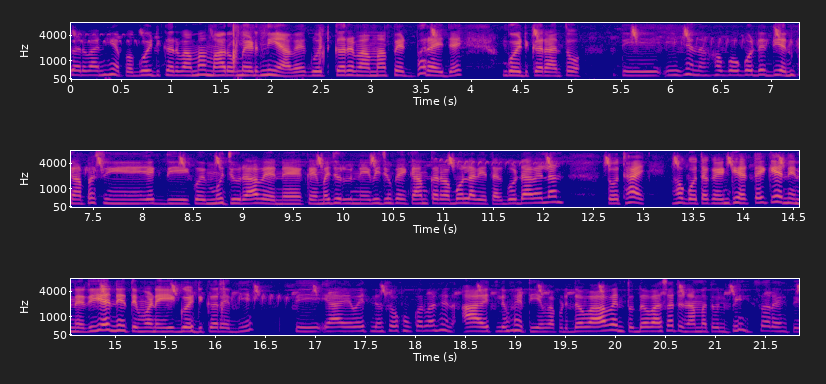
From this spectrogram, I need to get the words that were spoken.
કરવાની હે, પણ ગોઈડ કરવામાં મારો મેળ નહીં આવે. ગોઈડ કરવામાં પેટ ભરાઈ જાય ગોઈડ કરા તો. તે એ છે ને હગો ગોડે દે ને કાં પછી એક દી કોઈ મજૂર આવે ને કંઈ મજૂરને બીજું કંઈ કામ કરવા બોલાવીએ ત્યારે ગોડાવેલા ને, તો થાય, હગો તો કંઈ ઘેર ટેકે નહીં ને રીએ નહીં તે મને એ ગોઈડ કરી દે. તે આ એવા એટલું ચોખ્ખું કરવાનું છે ને, આ એટલું હે તે હવે આપણે દવા આવે ને તો દવા સાથે ને આમાં તો ઓલી ભી સરે તે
